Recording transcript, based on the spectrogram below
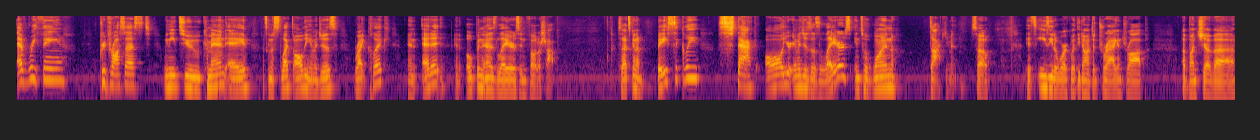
everything pre-processed, we need to Command A That's going to select all the images, right click, and edit and open as layers in Photoshop. So that's going to basically stack all your images as layers into one document. So it's easy to work with. You don't have to drag and drop a bunch of uh,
